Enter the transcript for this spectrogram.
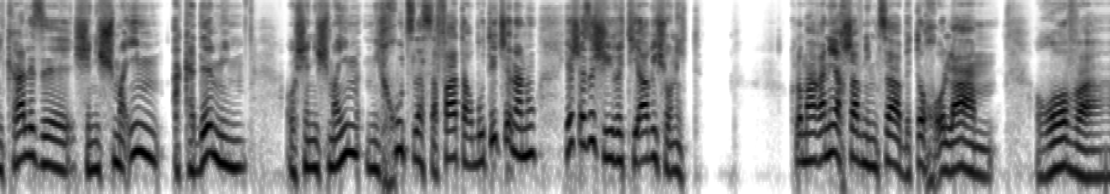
נקרא לזה, שנשמעים אקדמיים, או שנשמעים מחוץ לשפה התרבותית שלנו, יש איזושהי רתיעה ראשונית. כלומר, אני עכשיו נמצא בתוך עולם, רוב ה...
